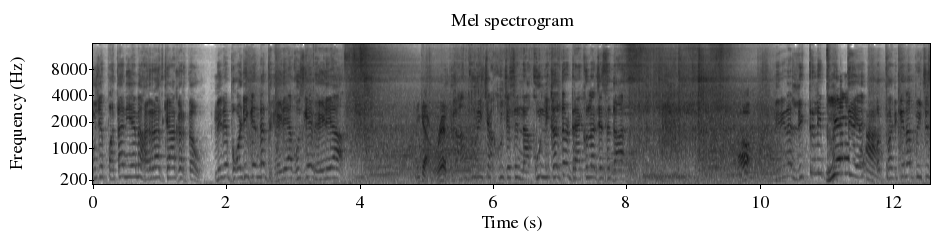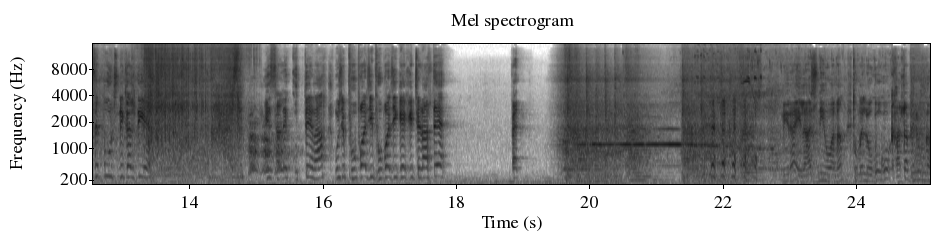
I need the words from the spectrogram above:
मुझे पता नहीं है मैं हर रात क्या करता हूँ। मेरे बॉडी के अंदर भेड़िया घुस गया भेड़िया. रामपुरी चाकू जैसे नाखून निकलते और ड्रैकुला जैसे दांत। Oh. मेरी ना लिटरली फटती है और फटके ना पीछे से पूछ निकलती है। ये साले कुत्ते ना मुझे फूफा जी फूफा जी कह के चिढ़ाते हैं। मेरा इलाज नहीं हुआ ना तो मैं लोगों को खाता फिरूँगा।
